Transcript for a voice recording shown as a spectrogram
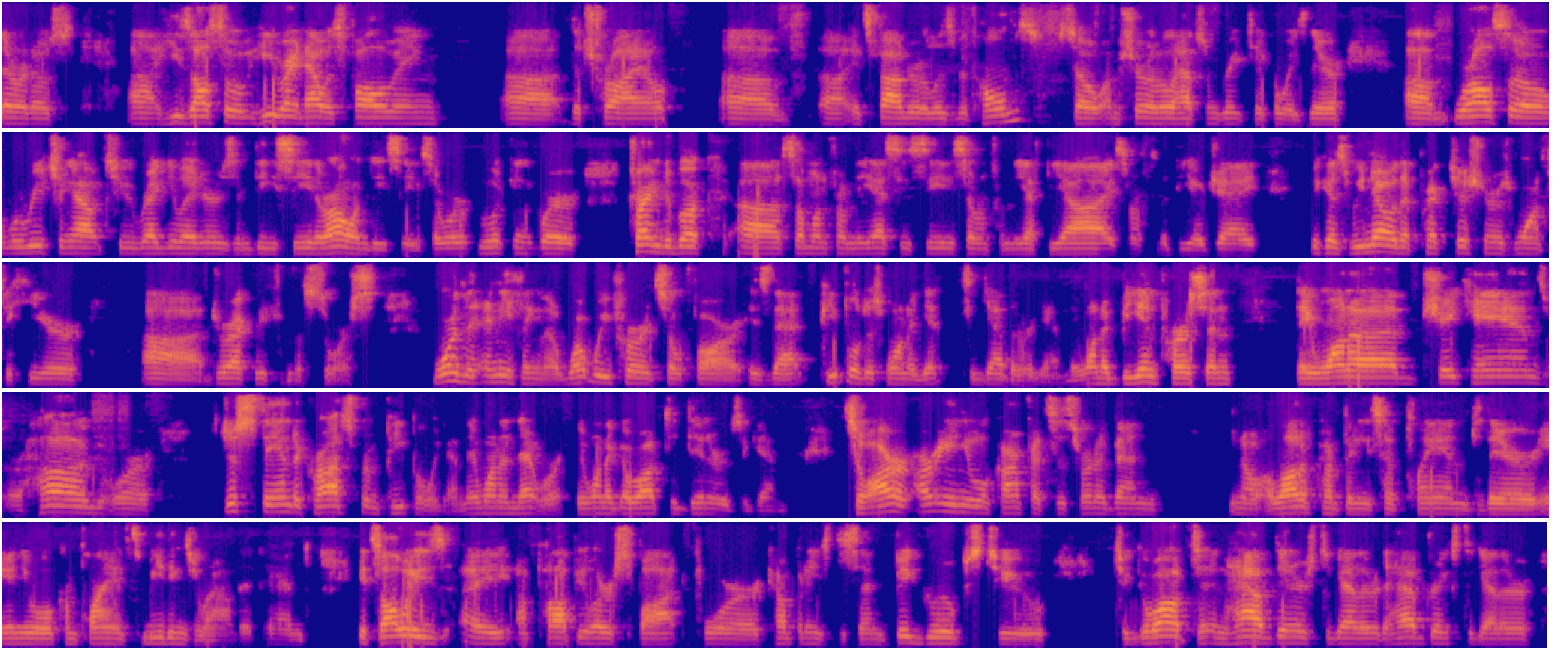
Theranos. Uh, he's also he right now is following uh, the trial of uh, its founder Elizabeth Holmes. So I'm sure he'll have some great takeaways there. Um, we're also we're reaching out to regulators in DC. They're all in DC, so we're looking. We're trying to book uh, someone from the SEC, someone from the FBI, someone from the DOJ, because we know that practitioners want to hear uh, directly from the source. More than anything, though, what we've heard so far is that people just want to get together again. They want to be in person. They want to shake hands or hug or just stand across from people again. They want to network. They want to go out to dinners again. So our our annual conference has sort of been you know, a lot of companies have planned their annual compliance meetings around it. And it's always a, a popular spot for companies to send big groups to to go out to, and have dinners together, to have drinks together,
